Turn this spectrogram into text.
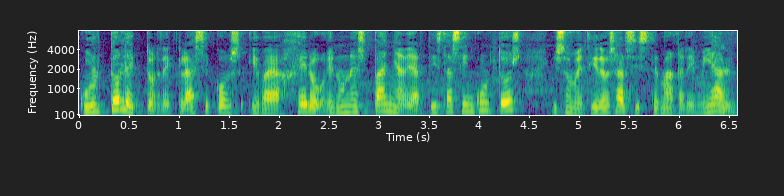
culto, lector de clásicos y viajero en una España de artistas incultos y sometidos al sistema gremial.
